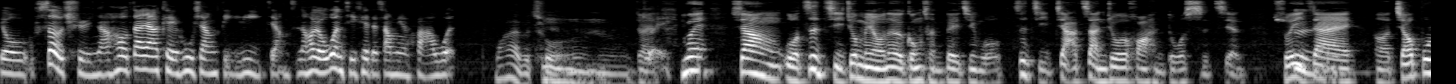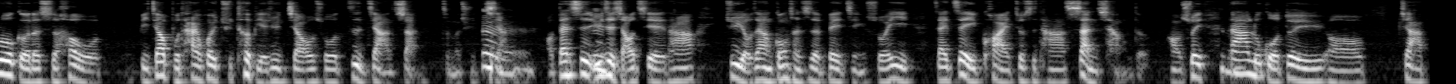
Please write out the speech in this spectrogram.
有社群，然后大家可以互相砥砺这样子，然后有问题可以在上面发问。哇，还不错。嗯嗯，对，因为像我自己就没有那个工程背景，我自己架站就会花很多时间，所以在、嗯、呃教部落格的时候，我比较不太会去特别去教说自驾站怎么去架。嗯、但是鱼子小姐她具有这样工程师的背景，所以在这一块就是他擅长的。好，所以大家如果对于呃架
